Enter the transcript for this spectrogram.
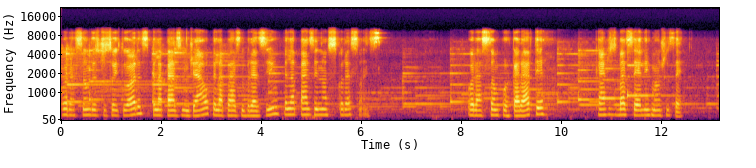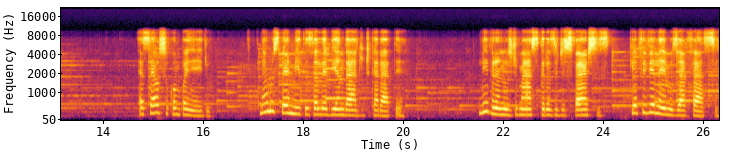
Oração das 18 horas, pela paz mundial, pela paz no Brasil, pela paz em nossos corações. Oração por caráter, Carlos Bacelli, irmão José. Excelso companheiro, não nos permitas a leviandade de caráter. Livra-nos de máscaras e disfarces que afivelemos a face.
